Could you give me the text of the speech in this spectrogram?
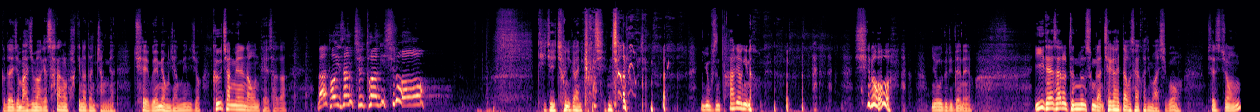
그러다 이제 마지막에 사랑을 확인하던 장면. 최고의 명장면이죠. 그 장면에 나온 대사가 나 더 이상 질투하기 싫어. DJ 천이가 하니까 진짜 안 어울린다. 이게 무슨 타령이 나오네. 싫어. 요들이 되네요. 이 대사를 듣는 순간 제가 했다고 생각하지 마시고 최수종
